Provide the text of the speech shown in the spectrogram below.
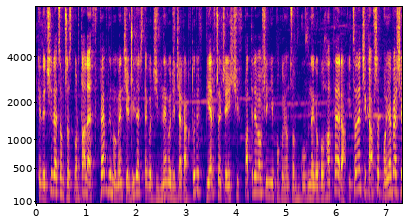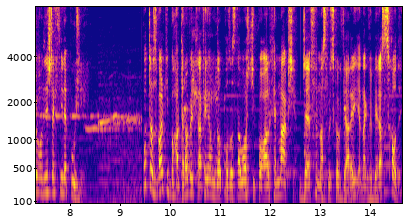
Kiedy ci lecą przez portale, w pewnym momencie widać tego dziwnego dzieciaka, który w pierwszej części wpatrywał się niepokojąco w głównego bohatera. I co najciekawsze, pojawia się on jeszcze chwilę później. Podczas walki bohaterowie trafiają do pozostałości po Alchemaxie. Jeff ma swój skok wiary, jednak wybiera schody.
